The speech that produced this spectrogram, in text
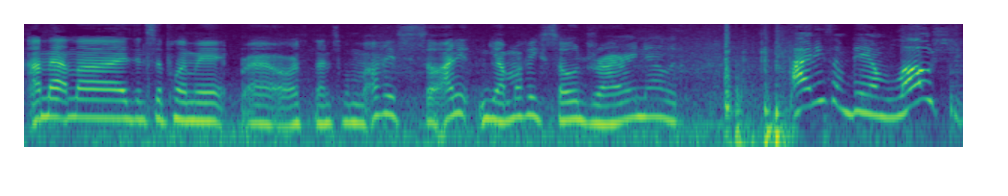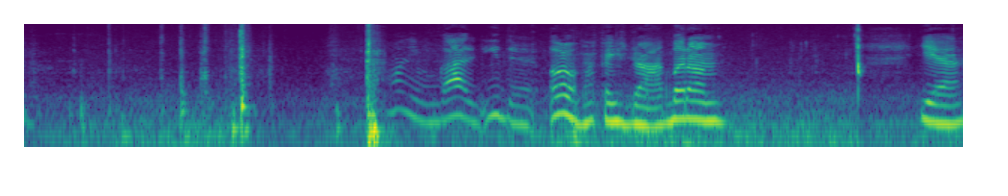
I'm at my dentist appointment, right, or dentist appointment. My face so I need yeah, my face so dry right now. Like I need some damn lotion. I don't even got it either. Oh, my face dry. But um yeah.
